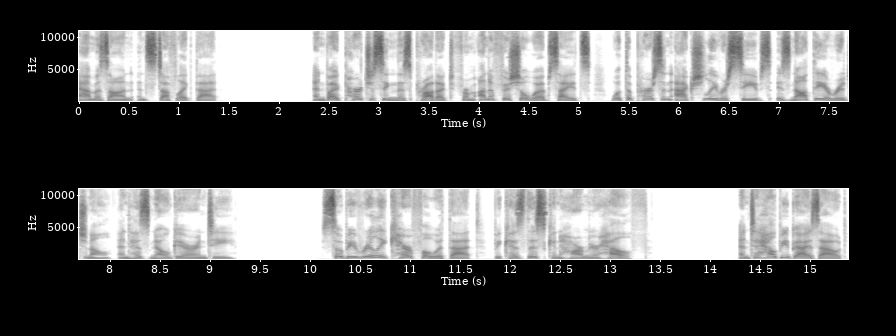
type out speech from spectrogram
Amazon and stuff like that. And by purchasing this product from unofficial websites, what the person actually receives is not the original and has no guarantee. So be really careful with that, because this can harm your health. And to help you guys out,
